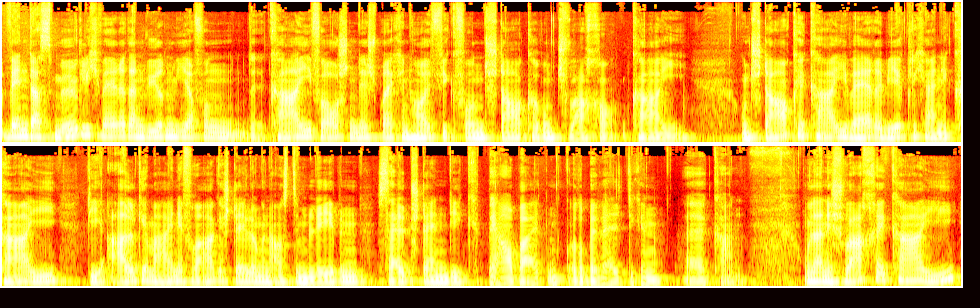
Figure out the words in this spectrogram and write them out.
Wenn das möglich wäre, dann würden wir von KI-Forschende sprechen häufig von starker und schwacher KI. Und starke KI wäre wirklich eine KI, die allgemeine Fragestellungen aus dem Leben selbstständig bearbeiten oder bewältigen äh, kann. Und eine schwache KI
